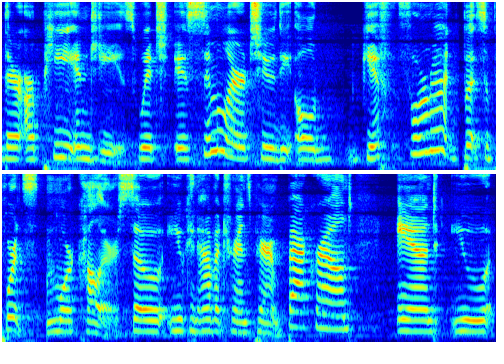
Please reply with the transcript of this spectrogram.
there are PNGs, which is similar to the old GIF format, but supports more colors. So you can have a transparent background and you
